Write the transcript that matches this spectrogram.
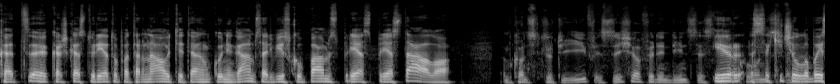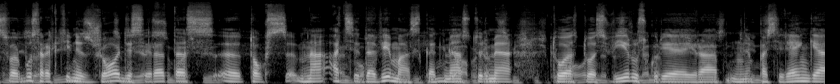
kad e, kažkas turėtų patarnauti ten kunigams ar vyskupams prie, prie stalo. Ähm, Ir sakyčiau, labai svarbus raktinis žodis yra tas e, toks, na, atsidavimas, kad mes turime tuos, tuos vyrus, kurie yra pasirengę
